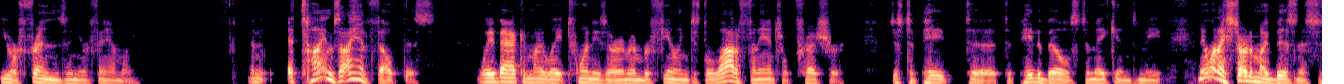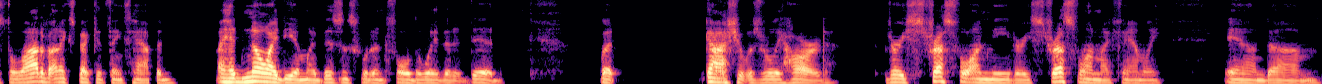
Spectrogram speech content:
your friends and your family. And at times I have felt this. Way back in my late 20s, I remember feeling just a lot of financial pressure just to pay to to pay the bills to make ends meet. And then when I started my business, just a lot of unexpected things happened. I had no idea my business would unfold the way that it did. But gosh, it was really hard very stressful on me, very stressful on my family, and um,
